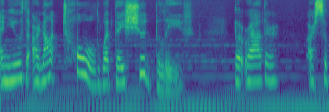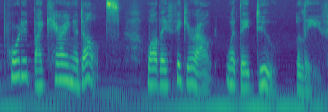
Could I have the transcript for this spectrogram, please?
and youth are not told what they should believe, but rather are supported by caring adults while they figure out what they do believe.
